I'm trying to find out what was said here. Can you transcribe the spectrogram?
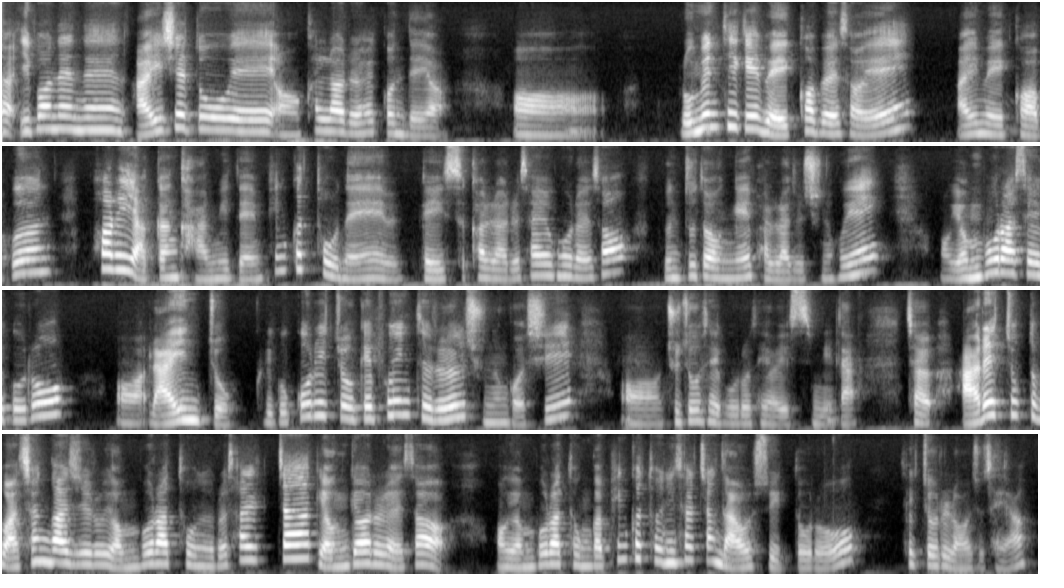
자, 이번에는 아이섀도우의 어, 컬러를 할 건데요. 어, 로맨틱의 메이크업에서의 아이 메이크업은 펄이 약간 가미된 핑크톤의 베이스 컬러를 사용을 해서 눈두덩이에 발라주신 후에 어, 연보라색으로 어, 라인 쪽 그리고 꼬리 쪽에 포인트를 주는 것이 어, 주조색으로 되어 있습니다. 자, 아래쪽도 마찬가지로 연보라 톤으로 살짝 연결을 해서 어, 연보라 톤과 핑크 톤이 살짝 나올 수 있도록 색조를 넣어주세요.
